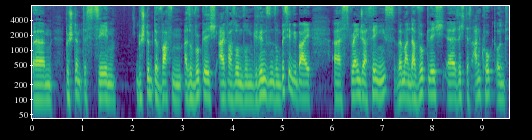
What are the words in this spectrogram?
Ähm, bestimmte Szenen, bestimmte Waffen, also wirklich einfach so, so ein Grinsen, so ein bisschen wie bei äh, Stranger Things, wenn man da wirklich äh, sich das anguckt und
